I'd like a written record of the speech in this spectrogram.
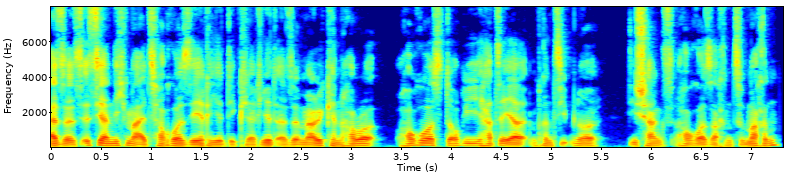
also es ist ja nicht mal als Horrorserie deklariert. Also American Horror, Horror Story hatte ja im Prinzip nur die Chance, Horrorsachen zu machen.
